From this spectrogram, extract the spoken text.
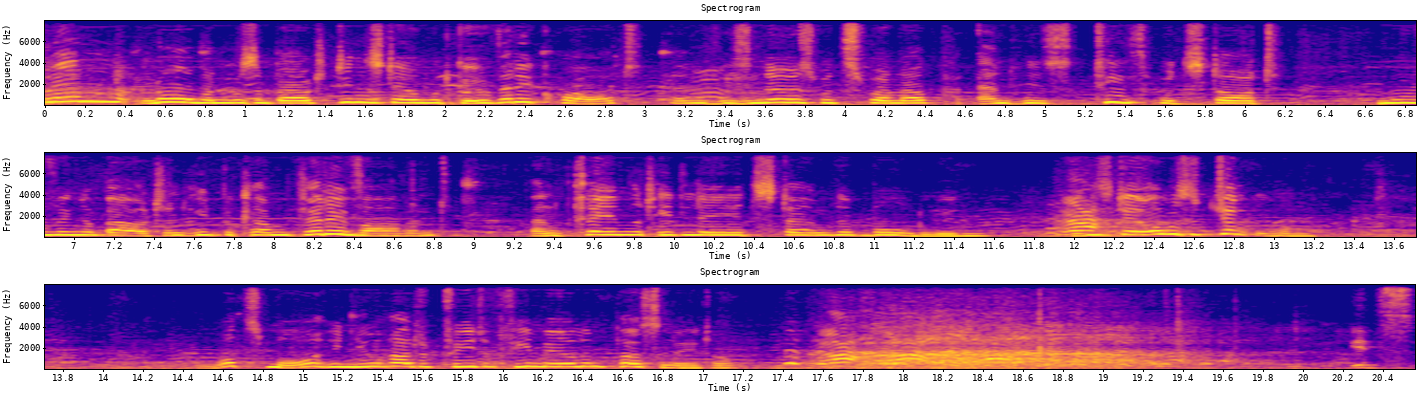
When Norman was about, Dinsdale would go very quiet, and his nose would swell up, and his teeth would start moving about, and he'd become very violent and claim that he'd laid Stanley Baldwin. Dinsdale was oh, a gentleman. What's more, he knew how to treat a female impersonator. It's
